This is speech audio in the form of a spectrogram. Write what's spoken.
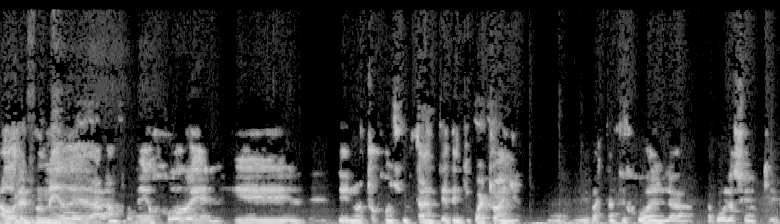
ahora, el promedio de edad, un promedio joven de nuestros consultantes, 24 años es bastante joven la, población. Que...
